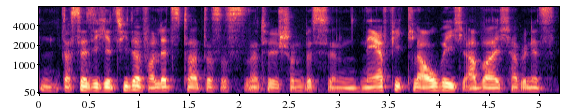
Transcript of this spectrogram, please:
dass er sich jetzt wieder verletzt hat, das ist natürlich schon ein bisschen nervig, glaube ich, aber ich habe ihn jetzt,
